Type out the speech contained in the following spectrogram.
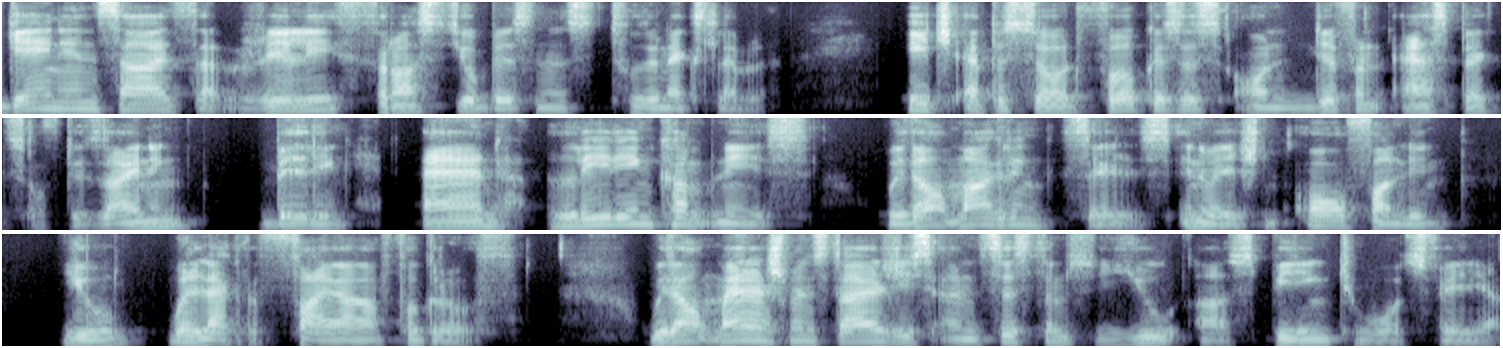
Gain insights that really thrust your business to the next level. Each episode focuses on different aspects of designing, building, and leading companies. Without marketing, sales, innovation, or funding, you will lack the fire for growth. Without management strategies and systems, you are speeding towards failure.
